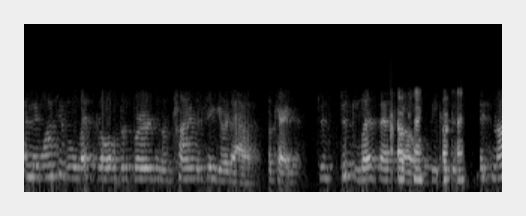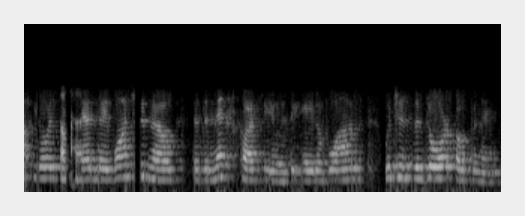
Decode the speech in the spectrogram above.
and they want you to let go of the burden of trying to figure it out. Okay, just just let that go Okay, because okay. it's, it's not yours. Okay. And they want you to know that the next card for you is the Eight of Wands, which is the door opening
